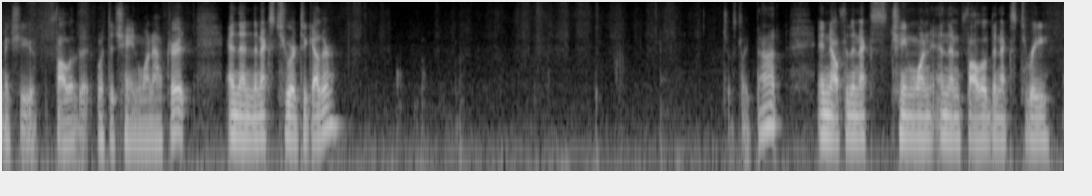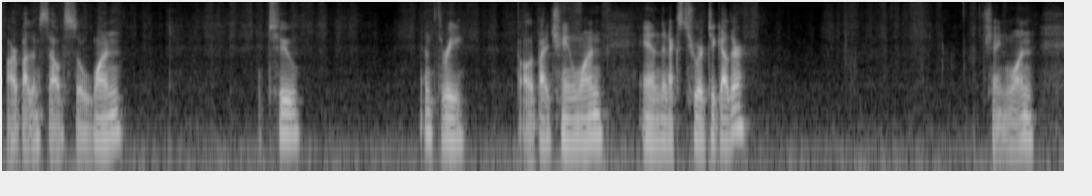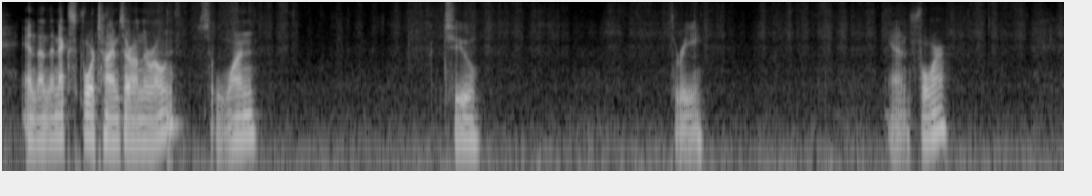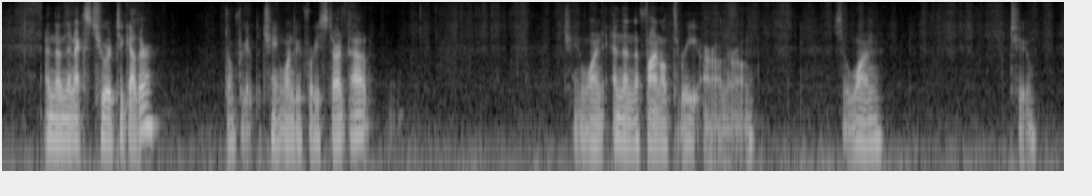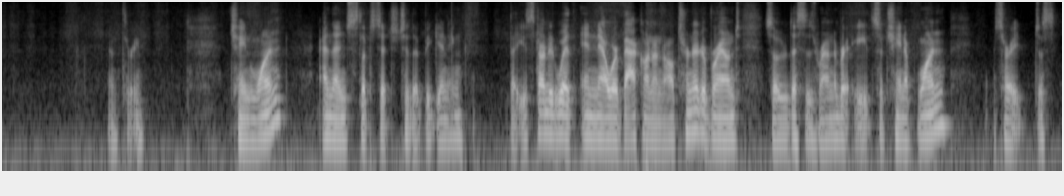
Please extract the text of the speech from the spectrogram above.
Make sure you followed it with the chain one after it. And then the next two are together. Just like that. And now for the next chain one and then follow the next three are by themselves. So one, two, and three followed by chain one and the next two are together chain one. And then the next four times are on their own. So one two three and four. And then the next two are together. Don't forget the chain one before you start that. Chain one and then the final three are on their own. So one two and three chain one and then slip stitch to the beginning that you started with. And now we're back on an alternative round. So this is round number eight. So chain up one. Sorry just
